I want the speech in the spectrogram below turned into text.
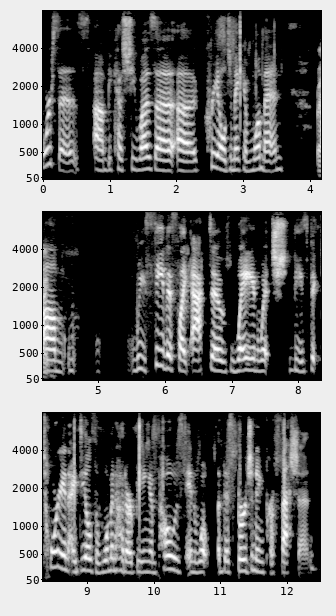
forces um, because she was a, a Creole Jamaican woman. Right. Um, we see this like active way in which these Victorian ideals of womanhood are being imposed in what this burgeoning profession.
